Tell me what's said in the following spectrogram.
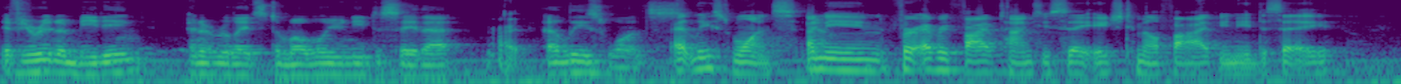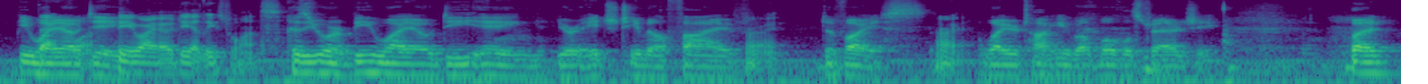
If you're in a meeting and it relates to mobile, you need to say that Right. at least once. At least once. I mean, for every five times you say HTML5, you need to say BYOD. BYOD at least once. Because you are BYODing your HTML5 Right. device Right. while you're talking about mobile strategy. But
